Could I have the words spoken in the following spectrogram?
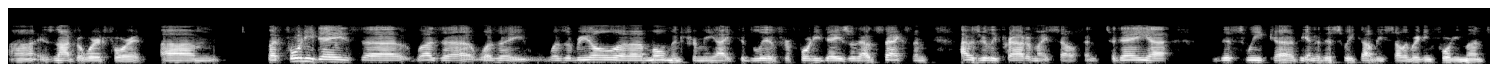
Uh, is not the word for it. Um, but 40 days uh, was a was a was a real uh, moment for me. I could live for 40 days without sex, and I was really proud of myself. And today, uh, this week, uh, the end of this week, I'll be celebrating 40 months,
